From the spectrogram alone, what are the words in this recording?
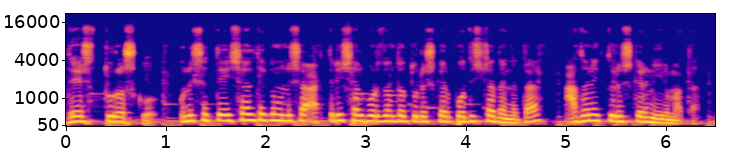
দেশ তুরস্ক। উনিশশো তেইশ সাল থেকে উনিশশো আটত্রিশ সাল পর্যন্ত তুরস্কের প্রতিষ্ঠাতা নেতা, আধুনিক তুরস্কের নির্মাতা।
